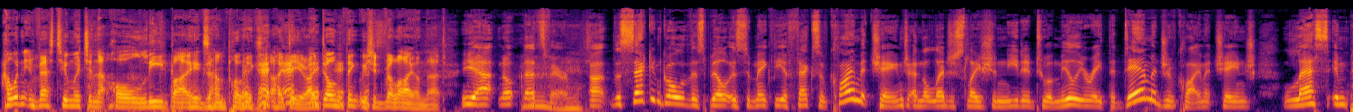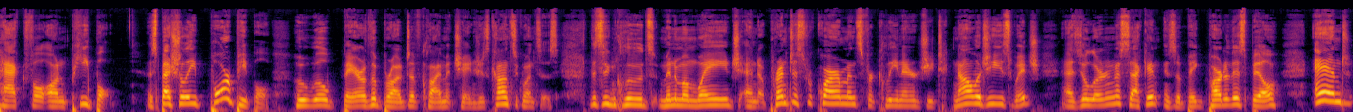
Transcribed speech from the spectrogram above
I wouldn't invest too much in that whole lead by example idea. I don't think we should rely on that. Yeah, no, that's fair. Uh, the second goal of this bill is to make the effects of climate change and the legislation needed to ameliorate the damage of climate change less impactful on people especially poor people who will bear the brunt of climate change's consequences. This includes minimum wage and apprentice requirements for clean energy technologies, which, as you'll learn in a second, is a big part of this bill, and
